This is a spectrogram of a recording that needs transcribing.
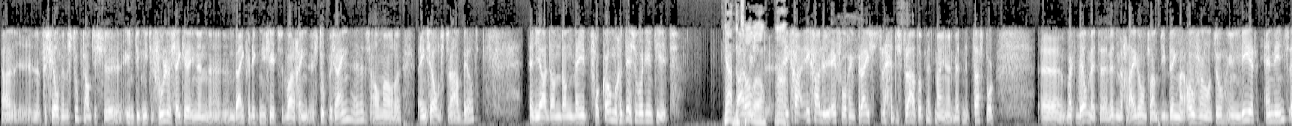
Ja, het verschil van de stoeprand is, uh, is natuurlijk niet te voelen. Zeker in een, uh, een, wijk waar ik nu zit, waar geen stoepen zijn. Hè. Dat is allemaal eenzelfde straatbeeld. En ja, dan, dan ben je volkomen gedesoriënteerd. Ja, dat zal wel. Ik, ga, ik ga nu even voor geen prijs de straat op met mijn, eh, met mijn tasstok. Uh, maar wel met, uh, met mijn geleidehond, want die brengt mij overal naartoe. In weer en wind.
